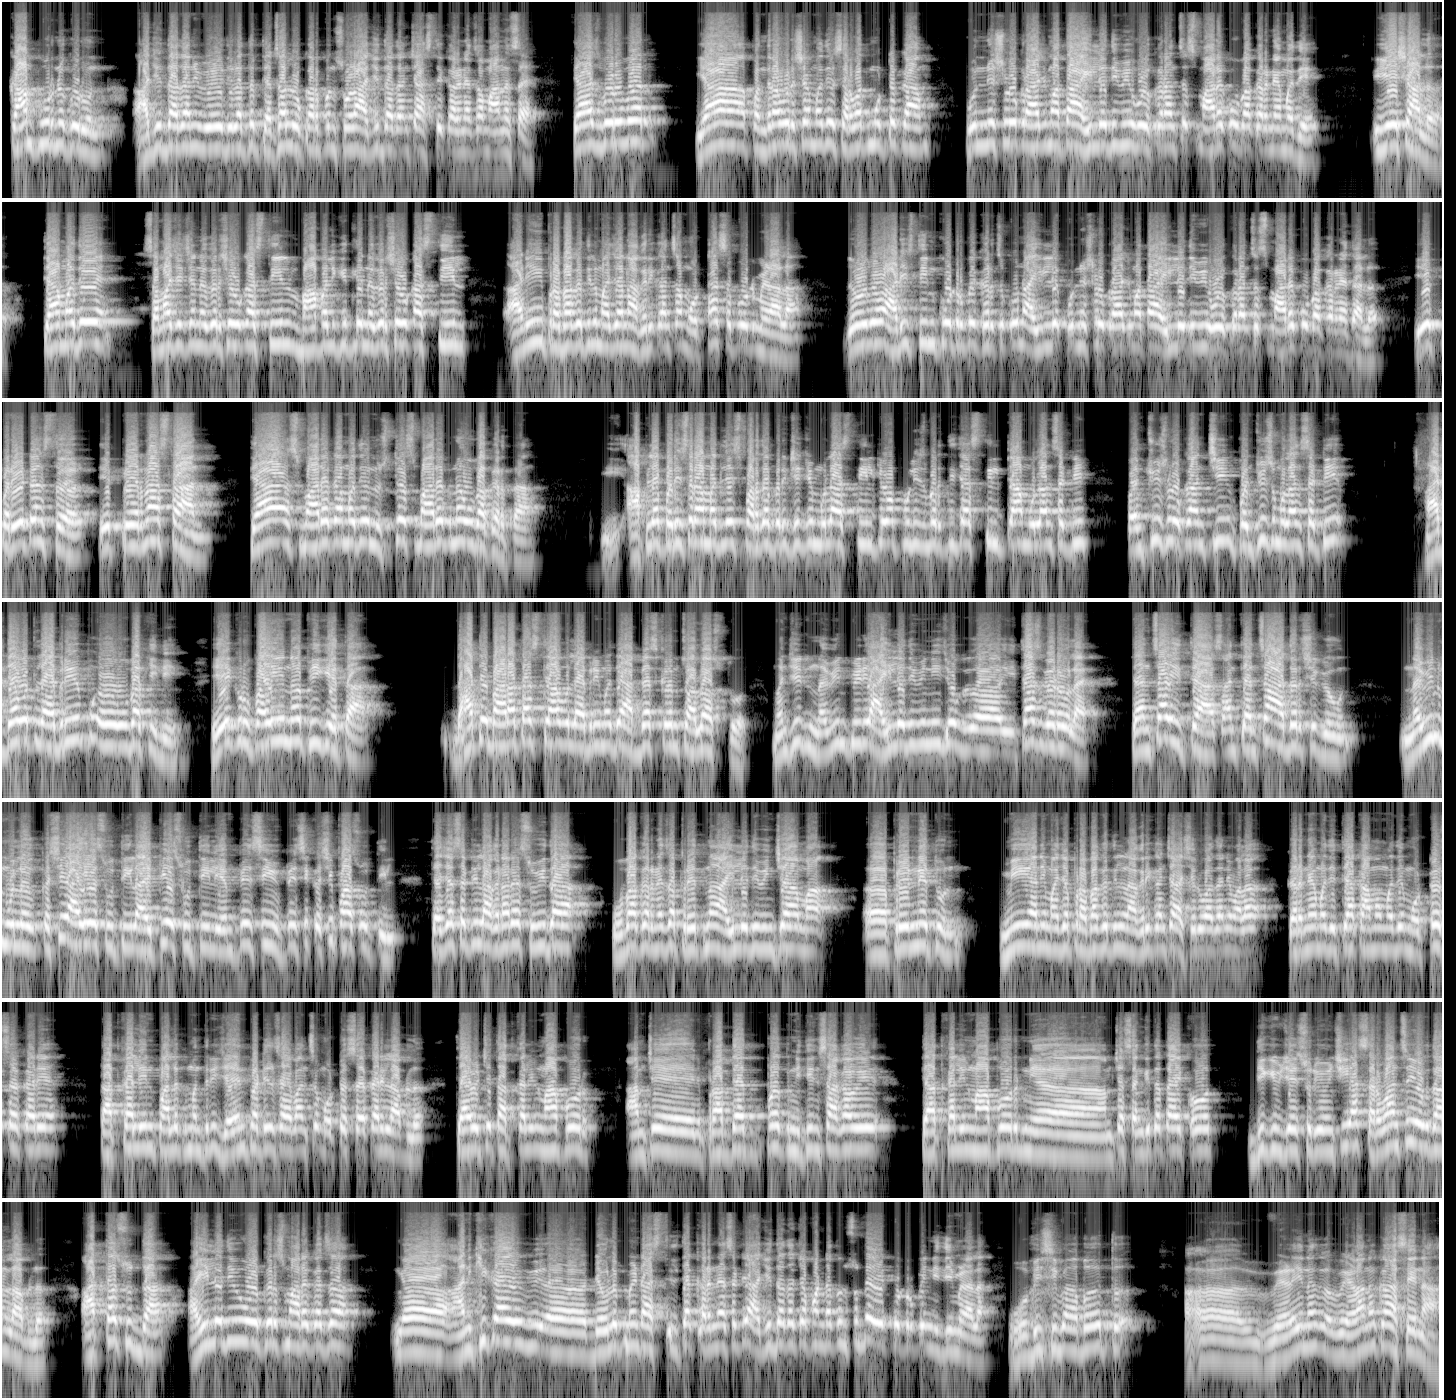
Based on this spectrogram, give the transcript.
काम पूर्ण करून अजितदादांनी वेळ दिला तर त्याचा लोकार्पण सोहळा अजितदादांच्या हस्ते करण्याचा मानस आहे. त्याचबरोबर या पंधरा वर्षामध्ये सर्वात मोठं काम पुण्यश्लोक राजमाता अहिल्यादेवी होळकरांचं स्मारक उभा करण्यामध्ये यश आलं. त्यामध्ये समाजाचे नगरसेवक असतील महापालिकेतले नगरसेवक असतील आणि प्रभागातील माझ्या नागरिकांचा मोठा सपोर्ट मिळाला. जवळजवळ अडीच तीन कोटी रुपये खर्च करून अहिल्य पुण्यश्लोक राजमाता अहिल्यादेवी होळकरांचं स्मारक उभा करण्यात आलं. एक पर्यटन स्थळ एक प्रेरणास्थान त्या स्मारकामध्ये नुसतं स्मारक न उभा करता आपल्या परिसरामधले स्पर्धा परीक्षेची मुलं असतील किंवा पोलीस भरतीचे असतील त्या मुलांसाठी पंचवीस लोकांची पंचवीस मुलांसाठी अद्ययावत लायब्ररी उभा केली. एक रुपयाही न फी घेता दहा ते बारा तास त्या लायब्ररीमध्ये अभ्यासक्रम चालू असतो. म्हणजे नवीन पिढी अहिल्यादेवींनी जो इतिहास घडवलाय त्यांचा इतिहास आणि त्यांचा आदर्श घेऊन नवीन मुलं कशी आय एस होतील आय पी एस होतील एमपीएससी युपीएससी कशी पास होतील त्याच्यासाठी लागणाऱ्या सुविधा उभा करण्याचा प्रयत्न अहिल्यादेवींच्या मा- प्रेरणेतून मी आणि माझ्या प्रभागातील नागरिकांच्या आशीर्वादाने मला करण्यामध्ये त्या कामामध्ये मोठं सहकार्य तत्कालीन पालकमंत्री जयंत पाटील साहेबांचं मोठं सहकार्य लाभलं. त्यावेळचे तत्कालीन महापौर आमचे प्राध्यापक नितीन सागावे तत्कालीन महापौर आमच्या संगीताताई खोत दिग्विजय सूर्यवंशी या सर्वांचं योगदान लाभलं. आता सुद्धा अहिल्यादेवी होळकर स्मारकाचा आणखी काय डेव्हलपमेंट असतील त्या करण्यासाठी अजितदादाच्या फंडातून सुद्धा एक कोटी रुपये निधी मिळाला. ओबीसी बाबत वेळेनं वेळानं का असे ना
